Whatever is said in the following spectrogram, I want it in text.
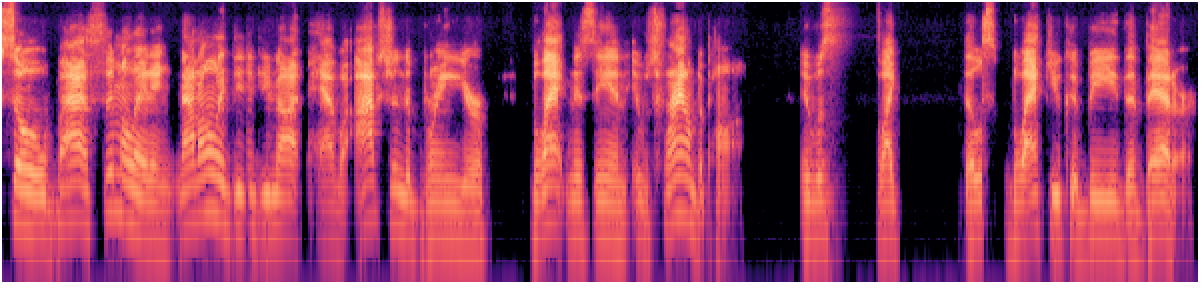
So by assimilating, not only did you not have an option to bring your blackness in, it was frowned upon. It was like the less black you could be, the better.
